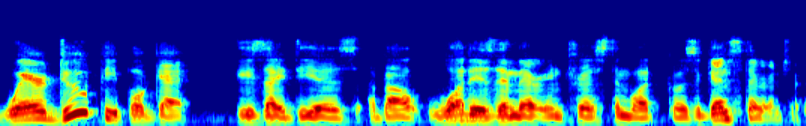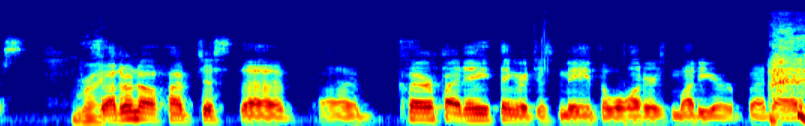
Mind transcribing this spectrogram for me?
Where do people get these ideas about what is in their interest and what goes against their interest? Right. So I don't know if I've just uh, uh, clarified anything or just made the waters muddier, but uh,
